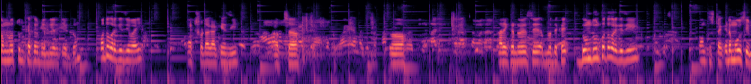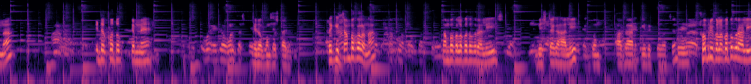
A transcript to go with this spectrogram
একদম নতুন ক্ষেতের ভেন্ডি আর কি একদম। কত করে কেজি ভাই? একশো টাকা কেজি। আচ্ছা। তো আর এখানে রয়েছে আমরা দেখাই দুন কত করে কেজি? পঞ্চাশ টাকা। এটা মৌসিম না? এটা কত কেমনে? এটা পঞ্চাশ টাকা। এটা কি চাম্পা কলা না? চাম্পা কলা কত করে হালি? বিশ টাকা হালি একদম পাকা আর কি দেখতে পাচ্ছেন। সবরি কলা কত করে হালি?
